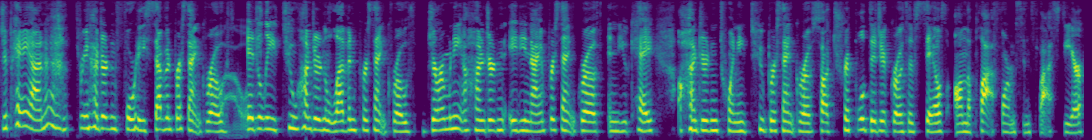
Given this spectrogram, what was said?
Japan, 347% growth. Wow. Italy, 211% growth. Germany, 189% growth. And UK, 122% growth. Saw triple digit growth of sales on the platform since last year.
